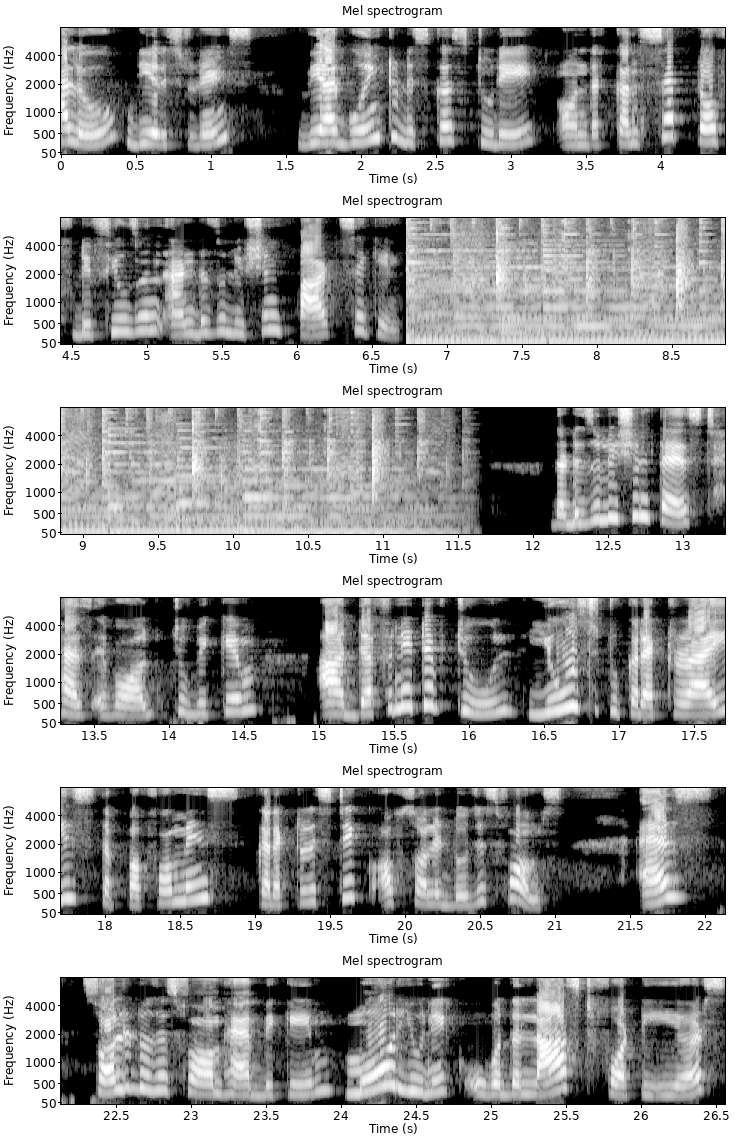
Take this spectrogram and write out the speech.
Hello dear students, we are going to discuss today on the concept of diffusion and dissolution part 2nd. The dissolution test has evolved to become a definitive tool used to characterize the performance characteristic of solid dosage forms. As solid dosage form have become more unique over the last 40 years,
